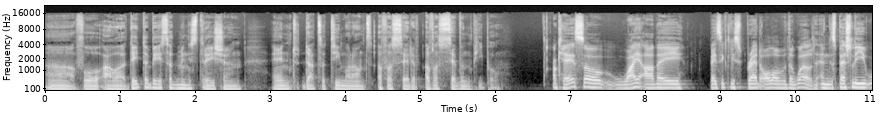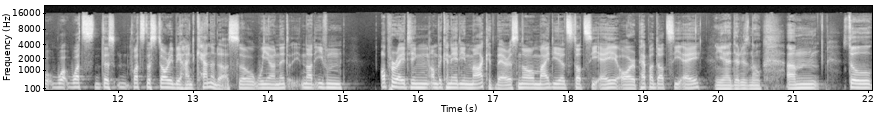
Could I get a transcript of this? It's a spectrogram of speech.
uh, for our database administration, and that's a team around of a set of, of a seven people. Okay, so why are they basically spread all over the world? And especially, wh- wh- what's the what's the story behind Canada? So we are not not even operating on the Canadian market. There is no mydealz.ca or pepper.ca. Yeah, there is no. Um, so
